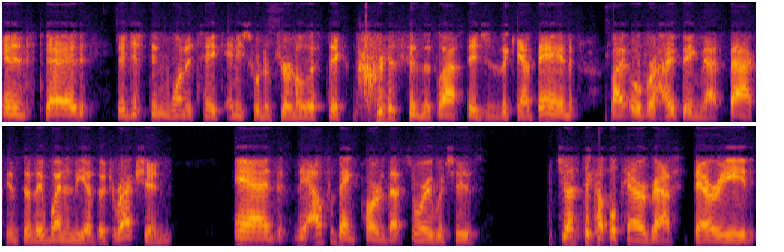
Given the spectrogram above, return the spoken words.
And instead, they just didn't want to take any sort of journalistic risk in this last stages of the campaign by overhyping that fact. And so they went in the other direction. And the Alfa Bank part of that story, which is just a couple paragraphs buried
